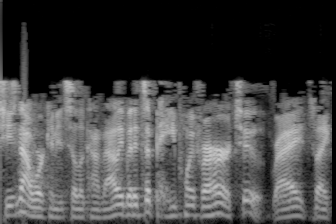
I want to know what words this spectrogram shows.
she's not working in Silicon Valley, but it's a pain point for her too, right? It's like,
